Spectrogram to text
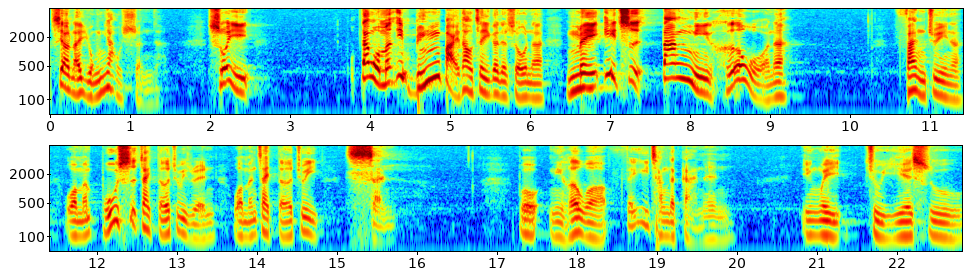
是要来荣耀神的，所以。当我们一明白到这一个的时候呢，每一次当你和我呢犯罪呢，我们不是在得罪人，我们在得罪神。不，你和我非常的感恩，因为主耶稣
